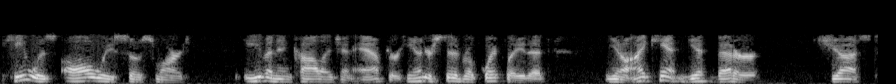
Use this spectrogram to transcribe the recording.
he was always so smart, even in college and after. He understood real quickly that, you know, I can't get better just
